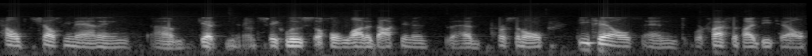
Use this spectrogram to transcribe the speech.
helped Chelsea Manning um, get you know shake loose a whole lot of documents that had personal details and were classified details,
